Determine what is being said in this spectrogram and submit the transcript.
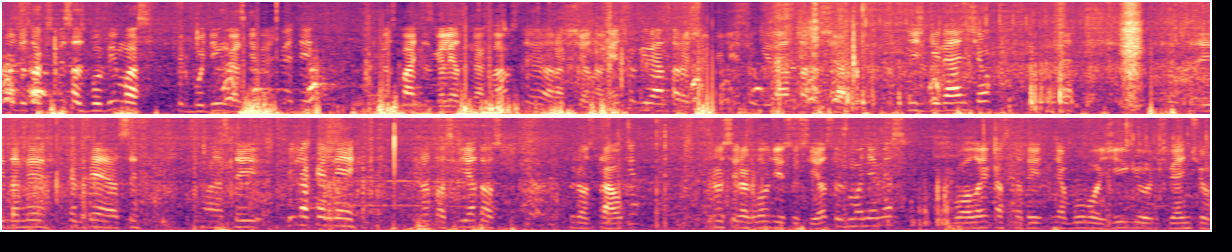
Žodžiu, toks visas buvimas ir būdingas gyvenvietiai. Mes patys galėtume klausti, ar aš čia norėčiau gyventi, ar aš čia galėčiau gyventi, ar aš čia išgyvenčiau. Eidami kalbėjosi. Žmonės, tai piliakalniai yra tos vietos, kurios traukia, kurios yra glaudžiai susijęs su žmonėmis. Buvo laikas, kad tai nebuvo žygių ir švenčių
